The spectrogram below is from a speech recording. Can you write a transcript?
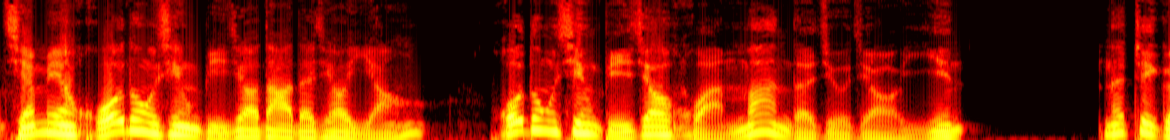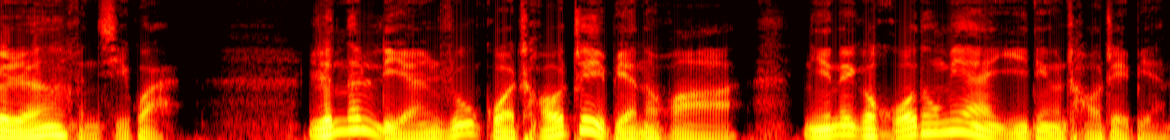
前面活动性比较大的叫阳，活动性比较缓慢的就叫阴。那这个人很奇怪，人的脸如果朝这边的话，你那个活动面一定朝这边。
